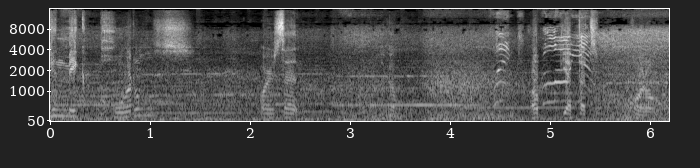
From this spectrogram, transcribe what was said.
Can make portals? Or is that like a Oh, yep, that's portal.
